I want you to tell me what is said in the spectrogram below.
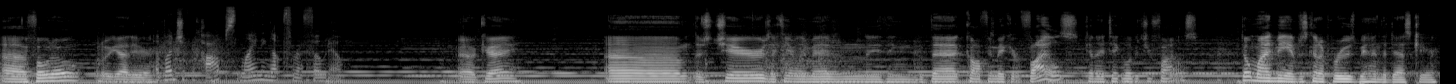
Uh, photo. What do we got here? A bunch of cops lining up for a photo. Okay. Um, there's chairs. I can't really imagine anything with that. Coffee maker files. Can I take a look at your files? Don't mind me. I'm just gonna peruse behind the desk here.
